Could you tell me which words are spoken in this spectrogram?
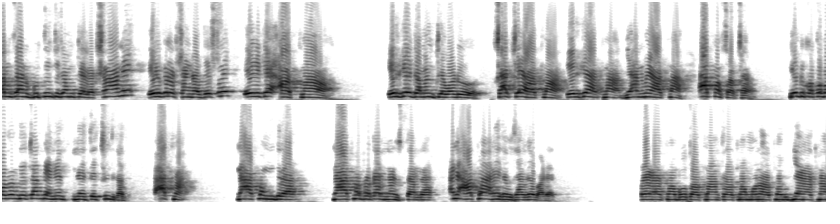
తను తాను గుర్తించగలిగే లక్షణాన్ని ఎరుక లక్షణంగా చేసుకుని ఎరికే ఆత్మ. ఎరికే గమనించేవాడు సాక్షే ఆత్మ. ఎరికే ఆత్మ జ్ఞానమే ఆత్మ ఆత్మ సాక్షాత్. ఏంటి కొత్త పదం తెచ్చారు? నేను నేను తెచ్చింది కాదు. ఆత్మ. నా ఆత్మ ఉందిరా నా ఆత్మ ప్రకారం నడుస్తానురా అని ఆత్మ అనేక విధాలుగా వాడారు. ప్రాణాత్మ భూతాత్మ అంతరాత్మ మనోఆత్మ విజ్ఞానాత్మ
